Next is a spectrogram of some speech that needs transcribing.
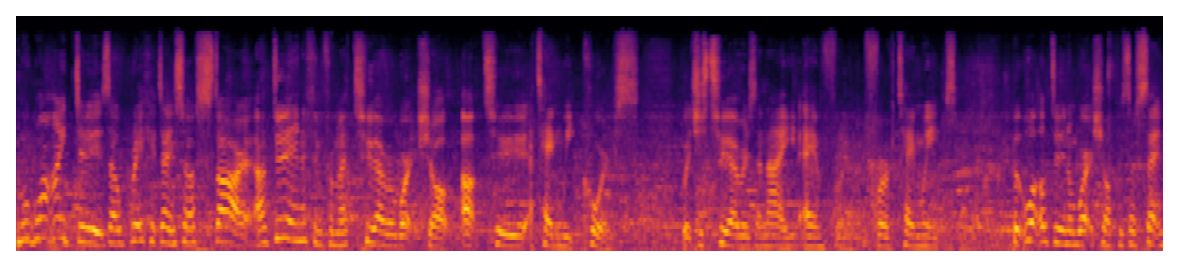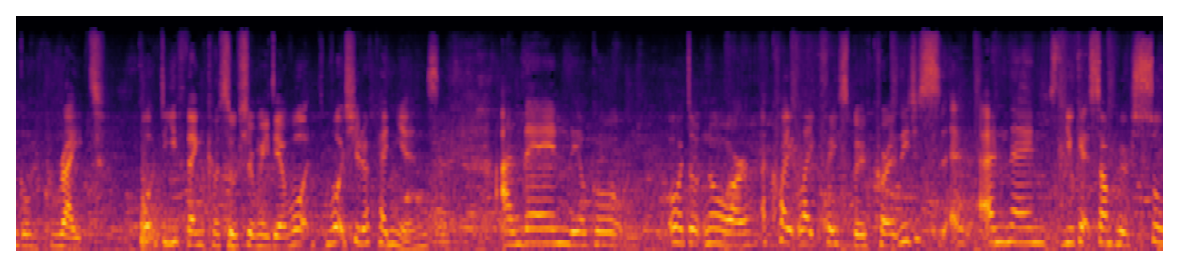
Well, what I do is I'll break it down. So I'll start, I'll do anything from a two hour workshop up to a 10 week course, which is two hours a night um, for, for 10 weeks. But what I'll do in a workshop is I'll sit and go, right, what do you think of social media? What What's your opinions? And then they'll go, oh, I don't know, or I quite like Facebook, or they just, and then you get some who are so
